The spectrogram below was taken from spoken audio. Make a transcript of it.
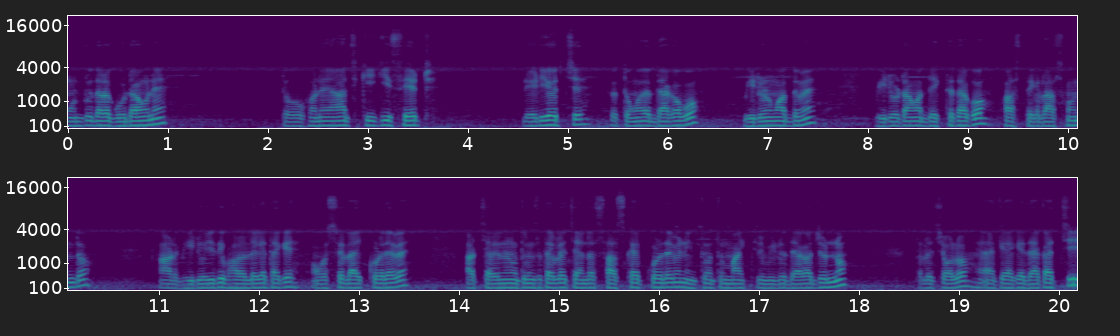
মন্টু দ্বারা গোডাউনে তো ওখানে আজ কি কি সেট রেডি হচ্ছে, তো তোমাদের দেখাবো ভিডিওর মাধ্যমে। ভিডিওটা আমার দেখতে থাকো ফার্স্ট থেকে লাস্ট পর্যন্ত। আর ভিডিও যদি ভালো লেগে থাকে, অবশ্যই লাইক করে দেবে। আর চ্যানেলে নতুন এসে থাকলে চ্যানেলটা সাবস্ক্রাইব করে দেবে, নিত্য নতুন মাইক ভিডিও দেখার জন্য। তাহলে চলো, একে একে দেখাচ্ছি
